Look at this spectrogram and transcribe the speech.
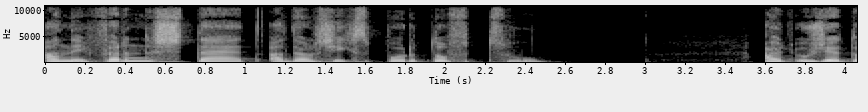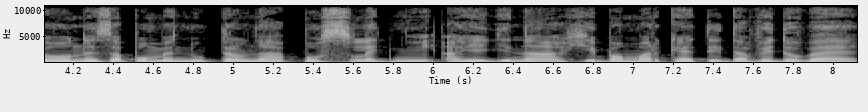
Anny Fernstedt a dalších sportovců. Ať už je to nezapomenutelná poslední a jediná chyba Markéty Davidové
